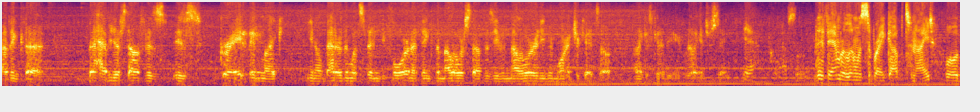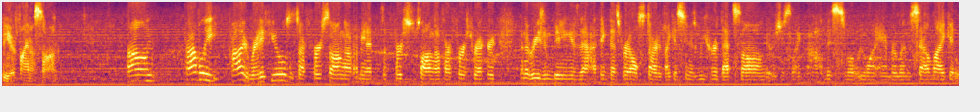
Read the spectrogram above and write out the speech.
I think that the heavier stuff is, is great and, like, you know, better than what's been before, and I think the mellower stuff is even mellower and even more intricate, so I think it's going to be really interesting. Yeah, absolutely. If Anberlin was to break up tonight, what would be your final song? Um, probably probably Readyfuels. It's our first song. Off, I mean, it's the first song off our first record, and the reason being is that I think that's where it all started. Like as soon as we heard that song, it was just like, oh, this is what we want Anberlin to sound like, and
